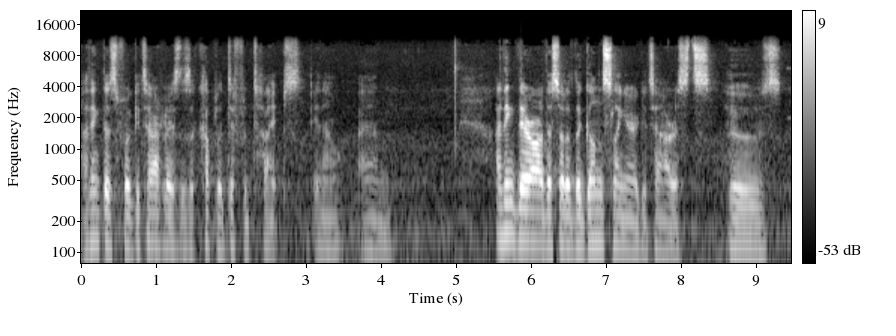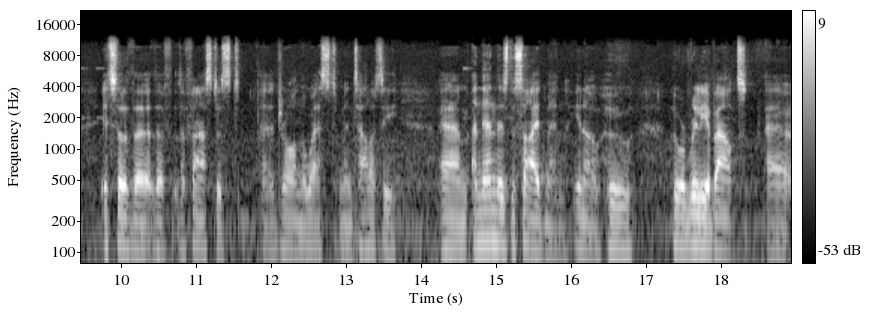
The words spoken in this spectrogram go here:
I think there's for guitar players. There's a couple of different types. You know. Um, I think there are the sort of the gunslinger guitarists whose it's sort of the the, the fastest uh, draw in the West mentality, um, and then there's the sidemen, you know, who who are really about uh,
